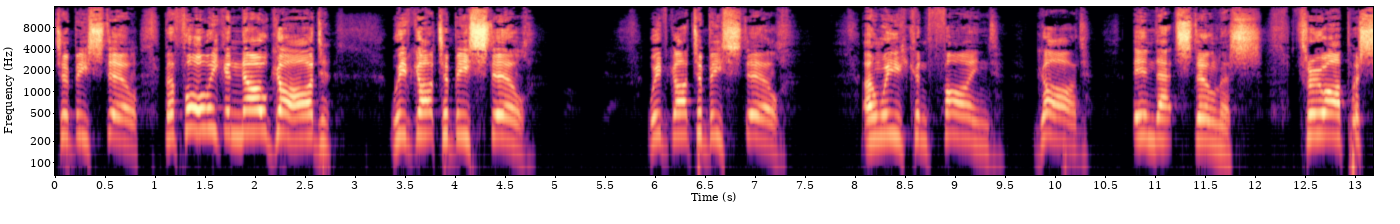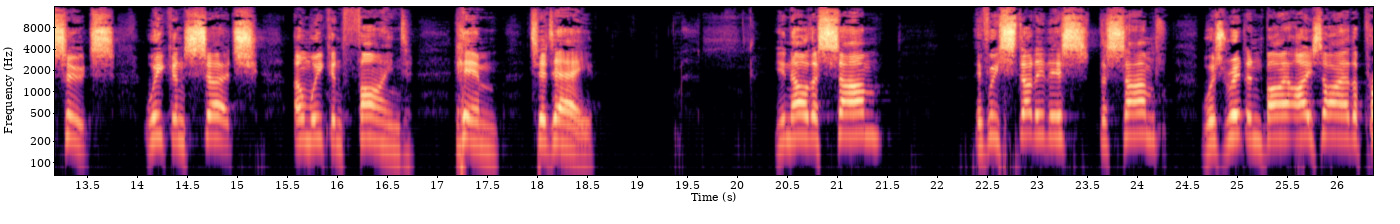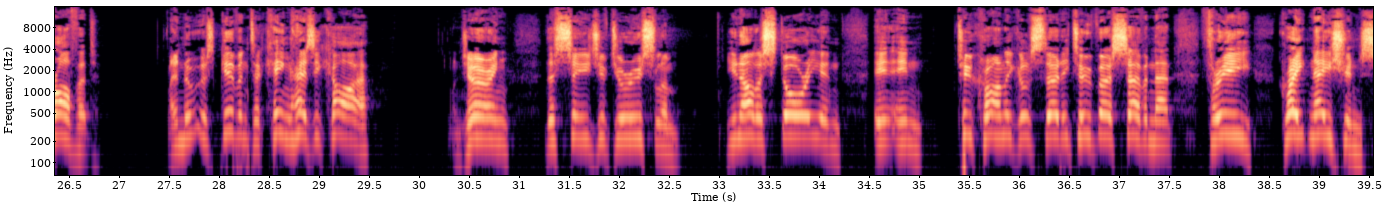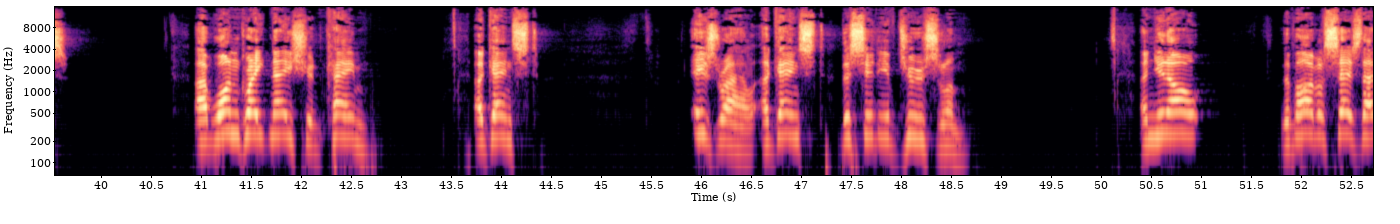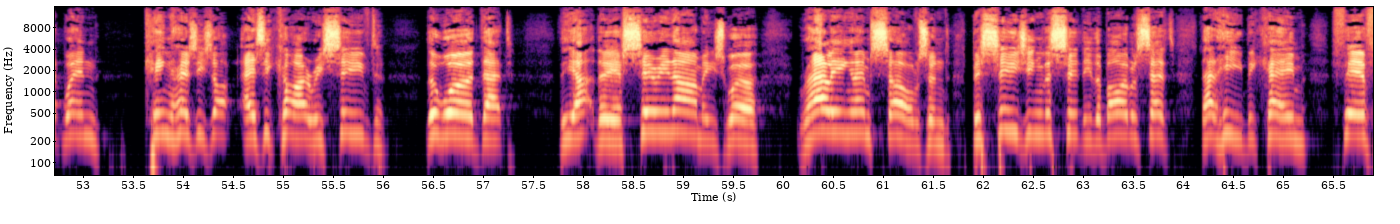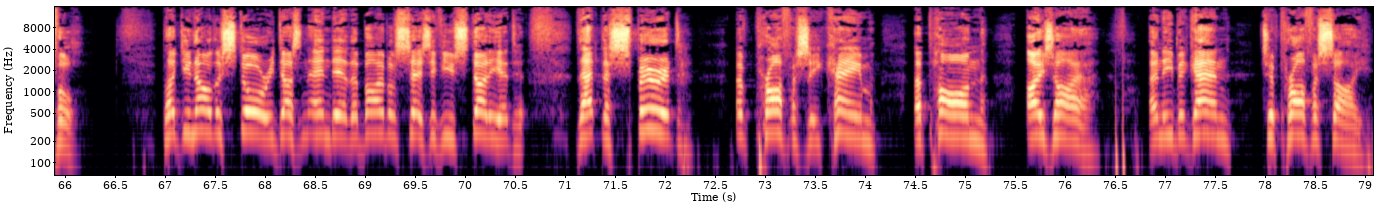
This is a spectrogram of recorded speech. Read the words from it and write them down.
To be still. Before we can know God, we've got to be still. We've got to be still. And we can find God in that stillness. Through our pursuits, we can search and we can find Him today. You know, the psalm, if we study this, the psalm was written by Isaiah the prophet, and it was given to King Hezekiah during the siege of Jerusalem. You know the story in, in, in 2 Chronicles 32, verse 7, that three great nations, uh, one great nation came against Israel, against the city of Jerusalem. And you know, the Bible says that when King Hezekiah received the word that the, the Assyrian armies were rallying themselves and besieging the city, the Bible says that he became fearful. But you know, the story doesn't end there. The Bible says, if you study it, that the spirit of prophecy came upon Isaiah and he began to prophesy.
